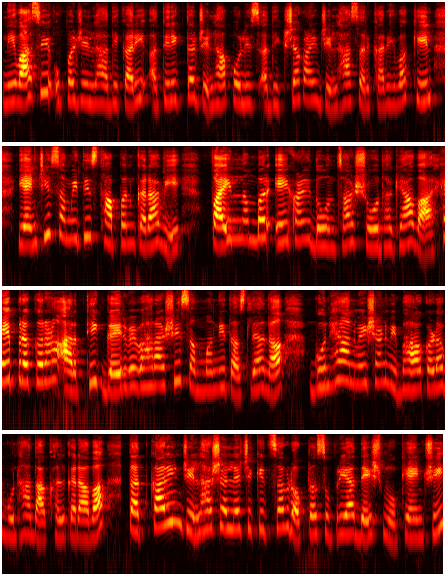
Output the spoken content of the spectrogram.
निवासी उपजिल्हाधिकारी अतिरिक्त जिल्हा पोलीस अधीक्षक आणि जिल्हा सरकारी वकील यांची समिती स्थापन करावी. फाईल नंबर एक आणि दोनचा शोध घ्यावा. हे प्रकरण आर्थिक गैरव्यवहाराशी संबंधित असल्यानं गुन्हे अन्वेषण विभागाकडे गुन्हा दाखल करावा. तत्कालीन जिल्हा शल्य चिकित्सक डॉक्टर सुप्रिया देशमुख यांची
